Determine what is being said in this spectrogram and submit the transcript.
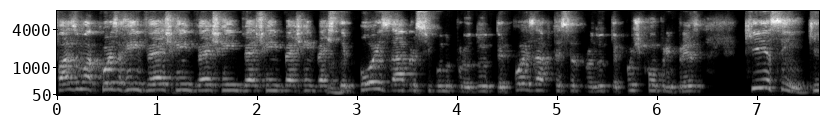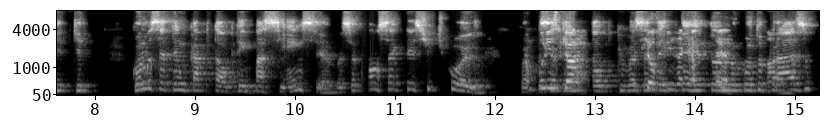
faz uma coisa, reinveste, reinveste, reinveste, reinveste, reinveste, uhum. depois abre o segundo produto, depois abre o terceiro produto, depois compra empresa. Que, assim, que, que quando você tem um capital que tem paciência, você consegue ter esse tipo de coisa. Quando Por isso que, eu, que você tem que ter retorno no curto prazo,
